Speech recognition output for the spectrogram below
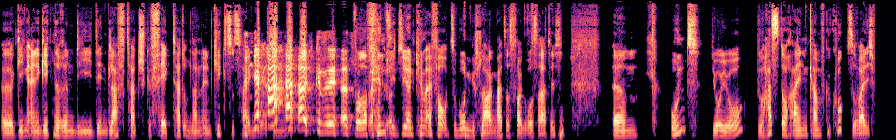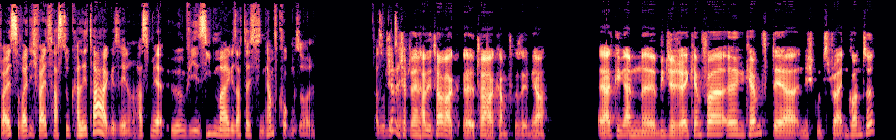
äh, gegen eine Gegnerin, die den Glove Touch gefaked hat, um dann einen Kick zu zeigen. Ja, ich gesehen, woraufhin sie Jion Kim einfach zu Boden geschlagen hat. Das war großartig. Ähm, und Jojo, du hast doch einen Kampf geguckt, soweit ich weiß. Soweit ich weiß, hast du Kalita gesehen und hast mir irgendwie siebenmal gesagt, dass ich den Kampf gucken soll. Also Stimmt, ich habe den Halitara-Kampf äh, gesehen, ja. Er hat gegen einen äh, BJJ-Kämpfer äh, gekämpft, der nicht gut striken konnte.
